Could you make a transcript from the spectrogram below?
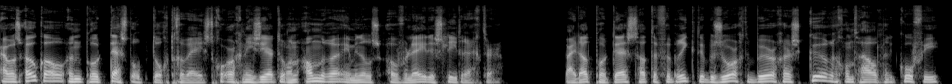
Er was ook al een protestoptocht geweest, georganiseerd door een andere, inmiddels overleden Sliedrechter. Bij dat protest had de fabriek de bezorgde burgers keurig onthaald met koffie,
